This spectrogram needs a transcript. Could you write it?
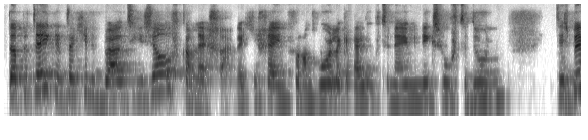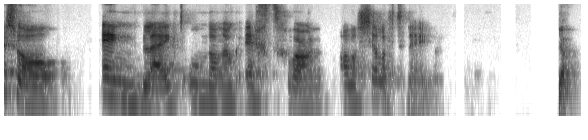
dat betekent dat je het buiten jezelf kan leggen. Dat je geen verantwoordelijkheid hoeft te nemen, niks hoeft te doen. Het is best wel eng blijkt om dan ook echt gewoon alles zelf te nemen. Ja,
